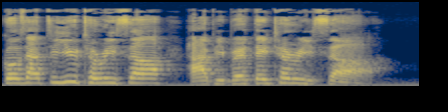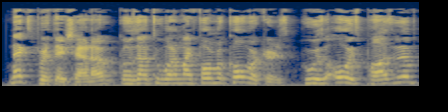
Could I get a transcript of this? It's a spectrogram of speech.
goes out to you, Teresa. Happy birthday, Teresa. Next birthday shout out goes out to one of my former coworkers who is always positive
